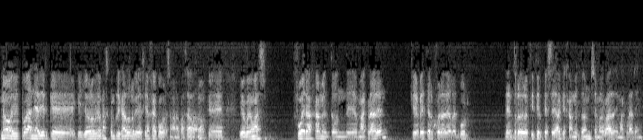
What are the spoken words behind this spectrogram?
No, yo voy a añadir que, que yo lo veo más complicado lo que decía Jacobo la semana pasada, ¿no? Que yo veo más fuera Hamilton de McLaren que Vettel fuera de Red Bull. Dentro de lo difícil que sea que Hamilton se mueva de McLaren.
